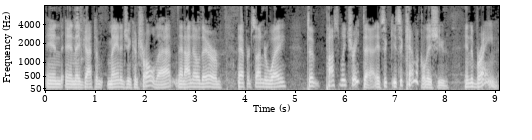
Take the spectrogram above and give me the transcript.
and and they've got to manage and control that. And I know there are efforts underway to possibly treat that. It's a it's a chemical issue in the brain,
